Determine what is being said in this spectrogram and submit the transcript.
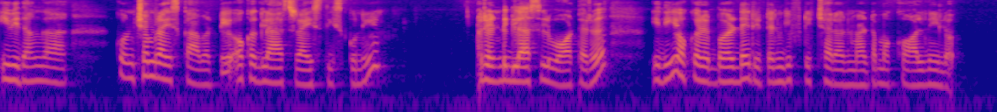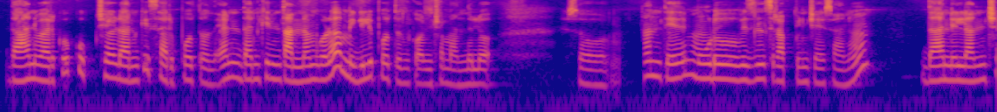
ఈ విధంగా కొంచెం రైస్ కాబట్టి ఒక గ్లాస్ రైస్ తీసుకుని రెండు గ్లాసులు వాటర్. ఇది ఒక బర్త్డే రిటర్న్ గిఫ్ట్ ఇచ్చారనమాట మా కాలనీలో. దాని వరకు కుక్ చేయడానికి సరిపోతుంది. అండ్ దానికి ఇంత అన్నం కూడా మిగిలిపోతుంది కొంచెం అందులో. సో అంతే మూడు విజిల్స్ రప్పించేశాను. దాన్ని లంచ్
